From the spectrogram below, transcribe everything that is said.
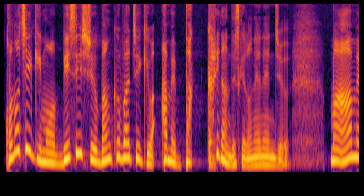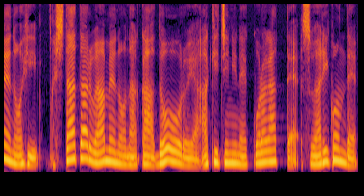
この地域も BC 州バンクーバー地域は雨ばっかりなんですけどね、年中。まあ雨の日、滴る雨の中、道路や空き地に寝っ転がって座り込んで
